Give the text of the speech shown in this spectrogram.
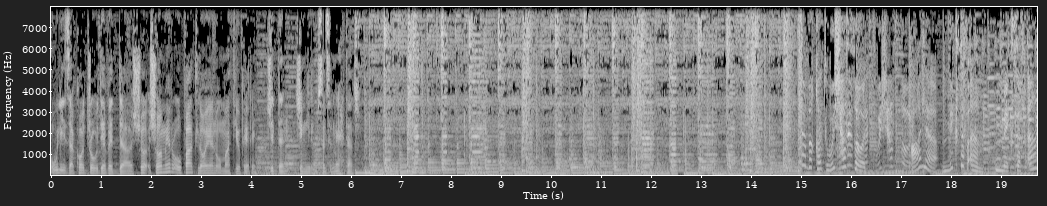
وليزا كودرو وديفيد شويمر ومات لوبلان وماثيو بيري. جدا جميل المسلسل ما يحتاج. وش هالصوت على Mix FM Mix FM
